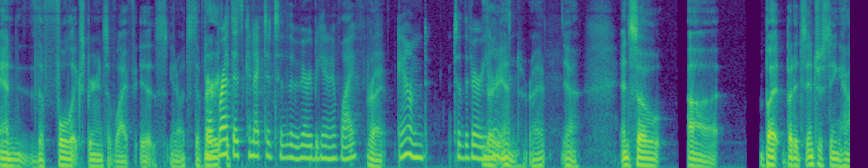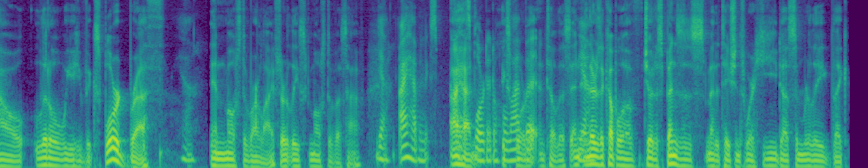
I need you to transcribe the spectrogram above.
and the full experience of life is. You know, it's the very well, breath is connected to the very beginning of life right and to the very, very end. end. right yeah and so uh but but it's interesting how little we've explored breath Yeah, in most of our lives or at least most of us have yeah. I haven't ex- i explored it a whole lot, but until this and, yeah. and there's a couple of joe dispenza's meditations where he does some really like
